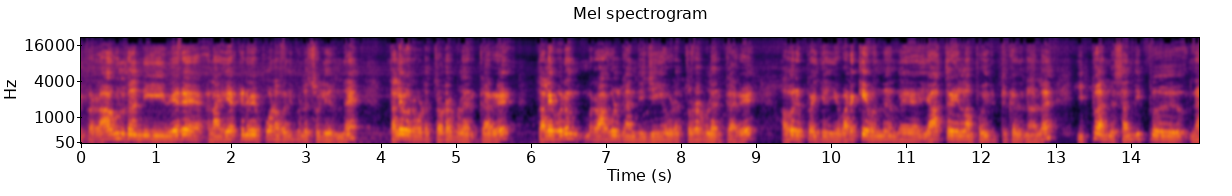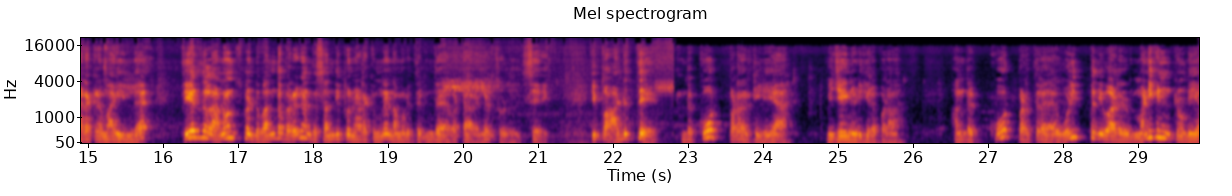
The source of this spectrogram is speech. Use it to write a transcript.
இப்போ ராகுல் காந்தி வேற நான் ஏற்கனவே போன பதிப்பில் சொல்லியிருந்தேன் தலைவரோட தொடர்பில் இருக்கார். தலைவரும் ராகுல் காந்திஜியோட தொடர்பில் இருக்கார். அவர் இப்போ இங்கே வடக்கே வந்து அந்த யாத்திரையெல்லாம் போய்கிட்டு இருக்கிறதுனால இப்போ அந்த சந்திப்பு நடக்கிற மாதிரி இல்லை. தேர்தல் அனௌன்ஸ்மெண்ட் வந்த பிறகு அந்த சந்திப்பு நடக்கும்னு நமக்கு தெரிந்த வட்டாரங்கள் சொல்லுது. சரி. இப்போ அடுத்து இந்த கோட் படம் இருக்கு இல்லையா? விஜய் நடிக்கிற படம். அந்த கோட் படத்தில் ஒளிப்பதிவாளர் மணிகண்டனுடைய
